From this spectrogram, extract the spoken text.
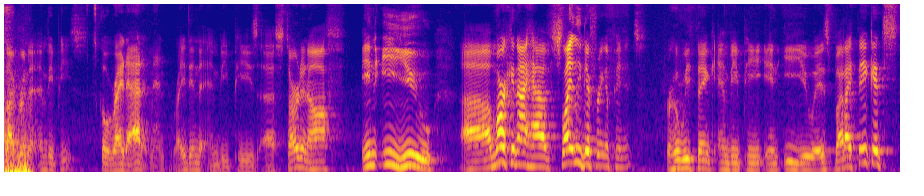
Dive into MVPs. Let's go right at it, man. Right into MVPs. Uh, starting off in EU, uh, Mark and I have slightly differing opinions for who we think MVP in EU is, but I think it's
